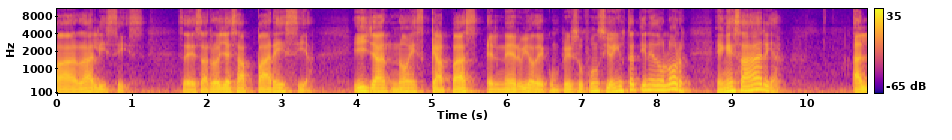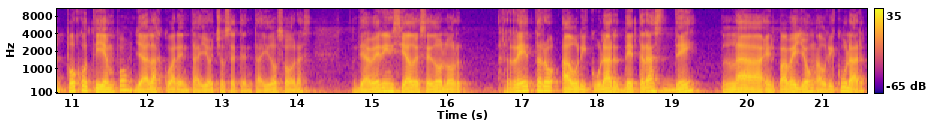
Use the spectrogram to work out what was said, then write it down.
parálisis, se desarrolla esa paresia y ya no es capaz el nervio de cumplir su función y usted tiene dolor en esa área. Al poco tiempo, ya a las 48, 72 horas de haber iniciado ese dolor retroauricular detrás de la, el pabellón auricular,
